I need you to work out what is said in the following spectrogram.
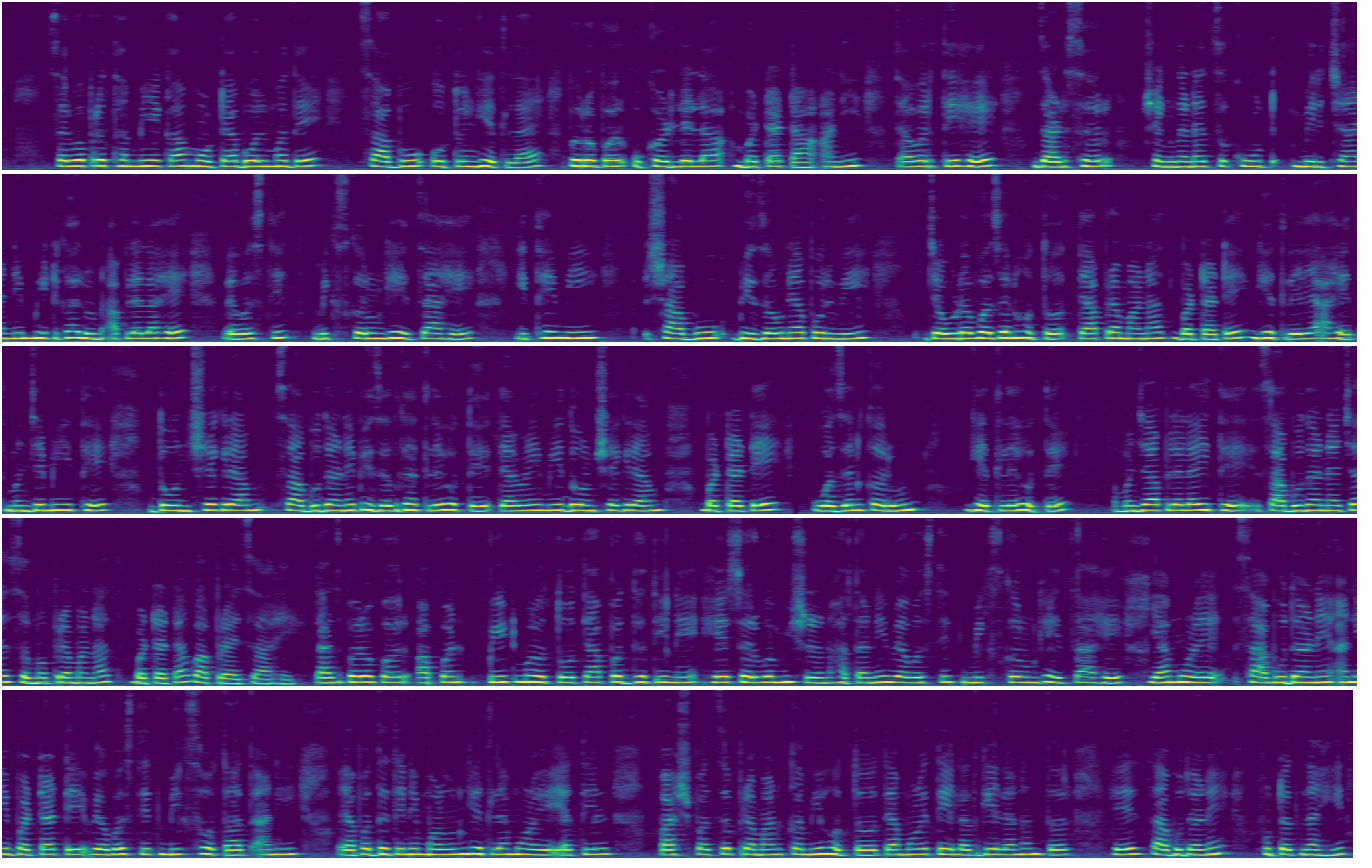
सर्वप्रथम मी एका मोठ्या बोलमध्ये साबू ओतून घेतला आहे बरोबर उकडलेला बटाटा आणि त्यावरती हे जाडसर शेंगदाण्याचं कूट मिरच्या आणि मीठ घालून आपल्याला हे व्यवस्थित मिक्स करून घ्यायचं आहे. इथे मी शाबू भिजवण्यापूर्वी जेवढं वजन होतं त्या प्रमाणात बटाटे घेतलेले आहेत. म्हणजे मी इथे दोनशे ग्रॅम साबुदाणे भिजत घातले होते. त्यावेळी मी दोनशे ग्रॅम बटाटे वजन करून घेतले होते. म्हणजे आपल्याला इथे साबुदाण्याच्या समप्रमाणात बटाटा वापरायचा आहे. त्याचबरोबर आपण पीठ मळतो त्या पद्धतीने हे सर्व मिश्रण हाताने व्यवस्थित मिक्स करून घ्यायचं आहे. यामुळे साबुदाणे आणि बटाटे व्यवस्थित मिक्स होतात आणि या पद्धतीने मळून घेतल्यामुळे यातील बाष्पाचं प्रमाण कमी होतं. त्यामुळे तेलात गेल्यानंतर हे साबुदाणे फुटत नाहीत.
